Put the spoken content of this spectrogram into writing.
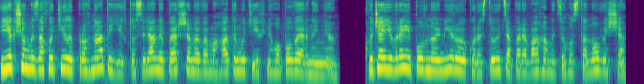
І якщо ми захотіли прогнати їх, то селяни першими вимагатимуть їхнього повернення. Хоча євреї повною мірою користуються перевагами цього становища,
